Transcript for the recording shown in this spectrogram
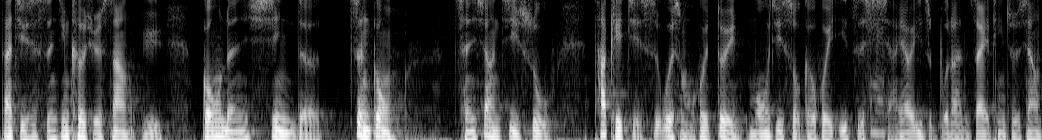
但其实神经科学上与功能性的正共成像技术。它可以解释为什么会对某几首歌会一直想要一直不断在听，就像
